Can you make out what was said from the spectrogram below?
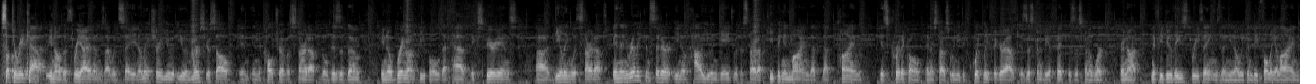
So to recap, you know, the three items I would say, you know, make sure you you immerse yourself in, in the culture of a startup, go visit them, you know, bring on people that have experience uh, dealing with startups, and then really consider, you know, how you engage with a startup, keeping in mind that that time is critical in a startup. So we need to quickly figure out, is this going to be a fit? Is this going to work or not? And if you do these three things, then, you know, we can be fully aligned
